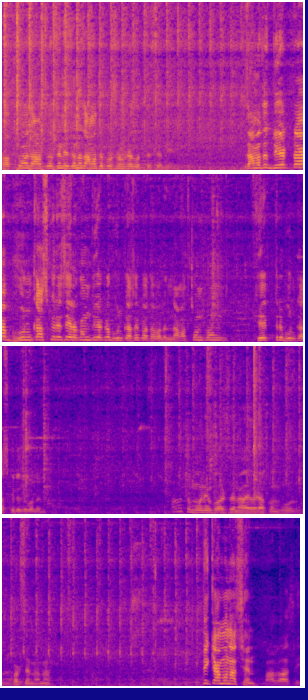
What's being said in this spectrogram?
সবসময় জামাত করছেন এই জন্য জামাতের প্রশংসা করতেছেন। জামাতের দু একটা ভুল কাজ করেছে এরকম দু একটা ভুল কাজের কথা বলেন। জামাত কোন কোন ক্ষেত্রে ভুল কাজ করেছে বলেন। আমার তো মনে পড়ছে না ওরকম ভুল করছেন না না? আপনি কেমন আছেন? ভালো আছি।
